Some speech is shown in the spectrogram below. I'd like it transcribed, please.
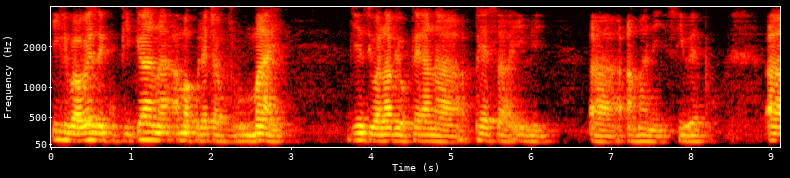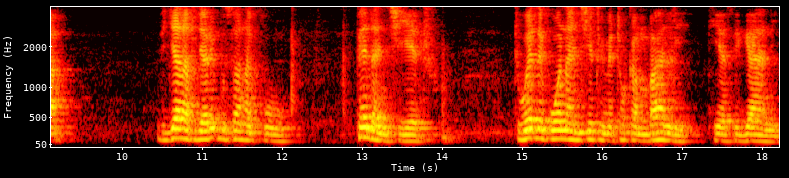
ili waweze kupigana ama kuleta vurumai jinsi wanavyopeana pesa ili uh, amani isiwepo. Uh, vijana tujaribu sana kupenda nchi yetu tuweze kuona nchi yetu imetoka mbali kiasi gani,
